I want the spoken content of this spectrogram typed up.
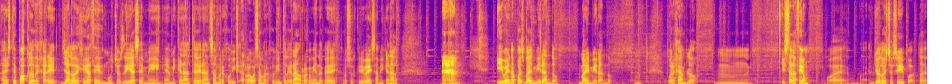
a este POC lo dejaré, ya lo dejé hace muchos días en mi, en mi canal Telegram Summer Geek, arroba Summer Telegram, os recomiendo que os suscribáis a mi canal. y bueno, pues vais mirando, vais mirando. Por ejemplo, mm, instalación. Pues yo lo he hecho así, pues tal,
